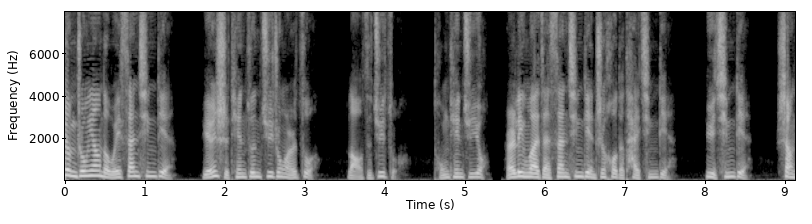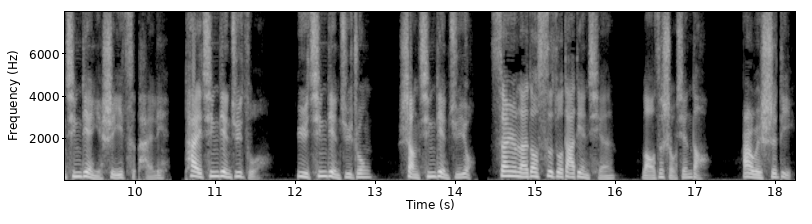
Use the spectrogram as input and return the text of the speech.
正中央的为三清殿，元始天尊居中而坐，老子居左，同天居右。而另外在三清殿之后的太清殿、玉清殿、上清殿也是以此排列，太清殿居左，玉清殿居中，上清殿居右。三人来到四座大殿前，老子首先道：“二位师弟，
